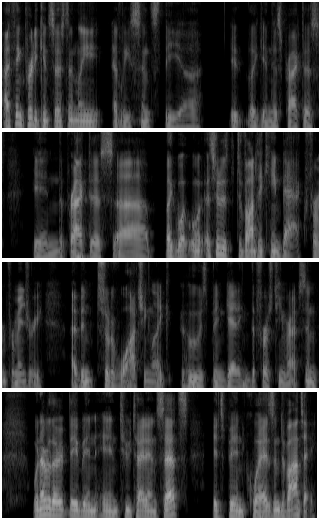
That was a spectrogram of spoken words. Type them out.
I think pretty consistently, at least since the uh, it, like in this practice, in the practice, uh, like what as soon as DeVonta came back from from injury, I've been sort of watching like who's been getting the first team reps, and whenever they've been in two tight end sets, it's been Quez and DeVonta.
